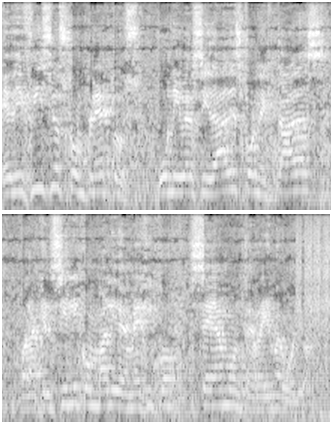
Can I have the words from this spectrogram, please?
edificios completos, universidades conectadas para que el Silicon Valley de México sea Monterrey, Nuevo León.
